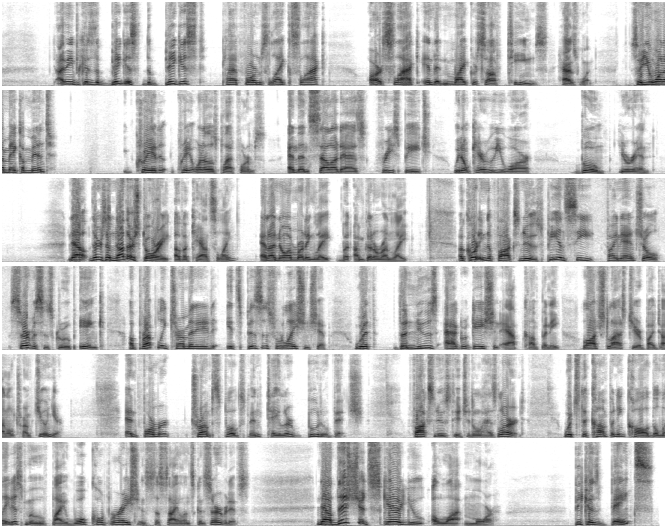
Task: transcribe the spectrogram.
I mean, because the biggest, the biggest platforms like Slack are Slack and then Microsoft Teams has one. So you want to make a mint? Create create one of those platforms and then sell it as free speech. We don't care who you are. Boom, you're in. Now, there's another story of a canceling, and I know I'm running late, but I'm going to run late. According to Fox News, PNC Financial Services Group, Inc., abruptly terminated its business relationship with the news aggregation app company launched last year by Donald Trump Jr. and former Trump spokesman Taylor Budovich. Fox News Digital has learned, which the company called the latest move by woke corporations to silence conservatives. Now, this should scare you a lot more because banks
